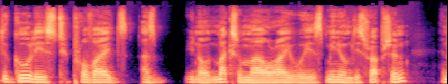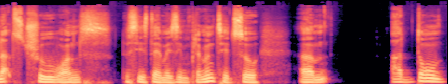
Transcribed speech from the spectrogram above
the goal is to provide as you know maximum ROI with minimum disruption, and that's true once the system is implemented. So um, I don't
